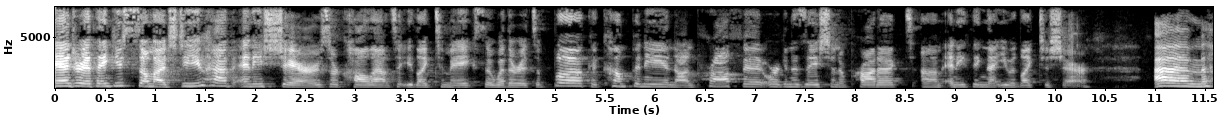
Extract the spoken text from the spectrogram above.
Andrea, thank you so much. Do you have any shares or call outs that you'd like to make? So, whether it's a book, a company, a nonprofit organization, a product, um, anything that you would like to share? Um,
